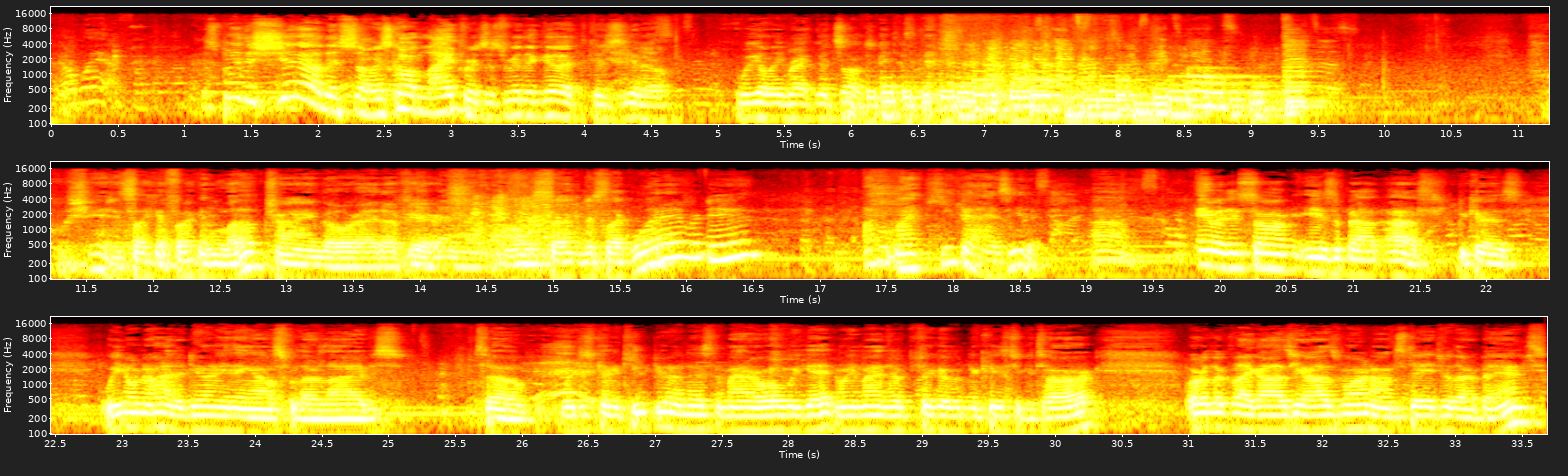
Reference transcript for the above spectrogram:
No way. I fucking love it. Let's play the shit out of this song. It's called Lifers. It's really good because, you know, we only write good songs. Oh shit, it's like a fucking love triangle right up here. And all of a sudden, just like, whatever, dude. I don't like you guys either. Um, anyway, this song is about us because we don't know how to do anything else with our lives. So we're just gonna keep doing this no matter what we get, and we might have to pick up an acoustic guitar or look like Ozzy Osbourne on stage with our bands.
